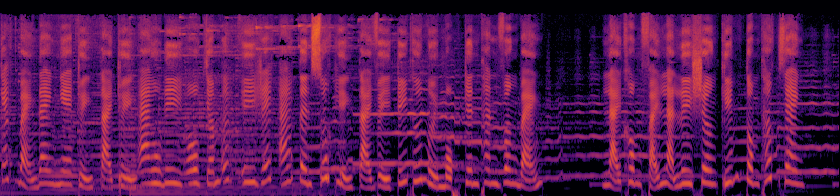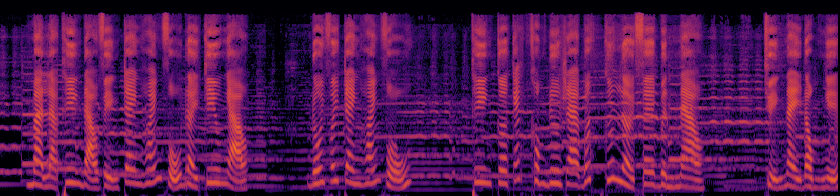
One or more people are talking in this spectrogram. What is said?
Các bạn đang nghe truyện tại truyện audio.xyz Áo tên xuất hiện tại vị trí thứ 11 trên thanh vân bản Lại không phải là ly sơn kiếm tôn thất giang, Mà là thiên đạo viện trang hoán vũ đầy kiêu ngạo. Đối với trang hoán vũ Thiên cơ các không đưa ra bất cứ lời phê bình nào. Chuyện này đồng nghĩa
